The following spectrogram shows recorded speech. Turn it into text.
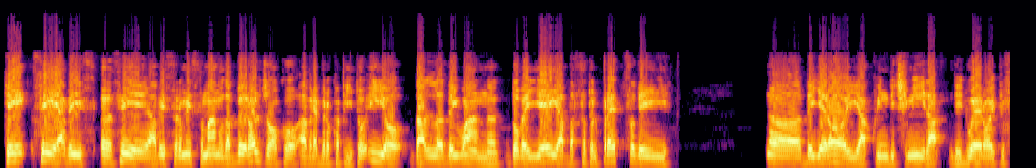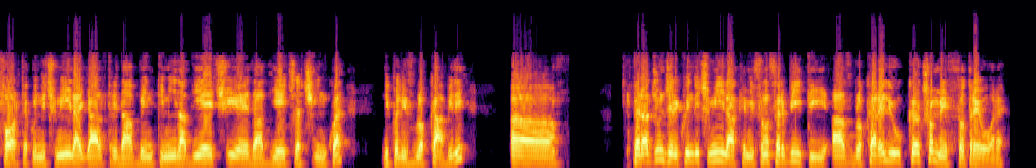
Che se, avess- eh, se avessero messo mano davvero al gioco avrebbero capito. Io dal day one, dove EA ha abbassato il prezzo dei, uh, degli eroi a 15.000, dei due eroi più forti a 15.000, gli altri da 20.000 a 10 e da 10 a 5 di quelli sbloccabili. Uh, per raggiungere i 15.000 che mi sono serviti a sbloccare Luke ci ho messo 3 ore.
